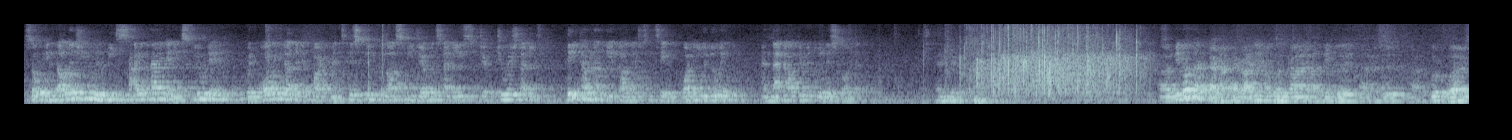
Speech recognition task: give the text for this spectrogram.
So Indology will be sidelined and excluded when all the other departments, history, philosophy, German studies, Jewish studies, they turn on the Indologists and say, what are you doing? And that argument will destroy them. Thank you. Uh, we know that uh, Dr. Rajiv Malhotra has been doing uh, uh, good work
